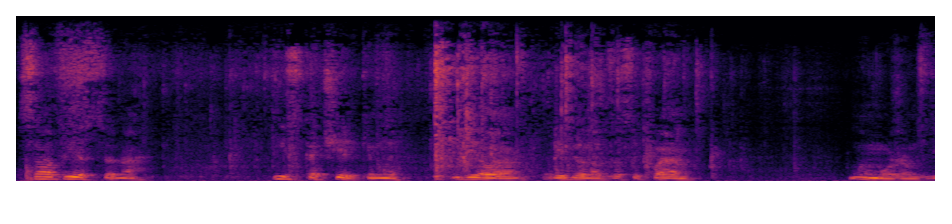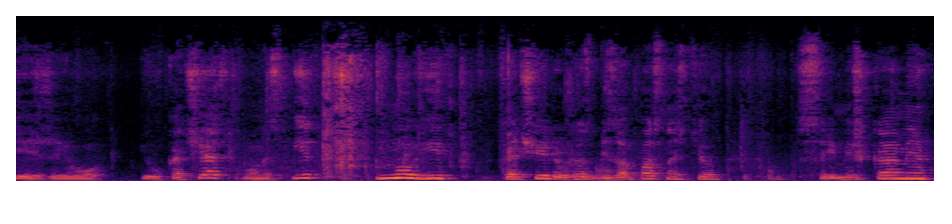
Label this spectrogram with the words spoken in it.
Соответственно, из качельки мы делаем, ребенок засыпаем, мы можем здесь же его и укачать, он и спит. Ну и качель уже с безопасностью, с ремешками.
